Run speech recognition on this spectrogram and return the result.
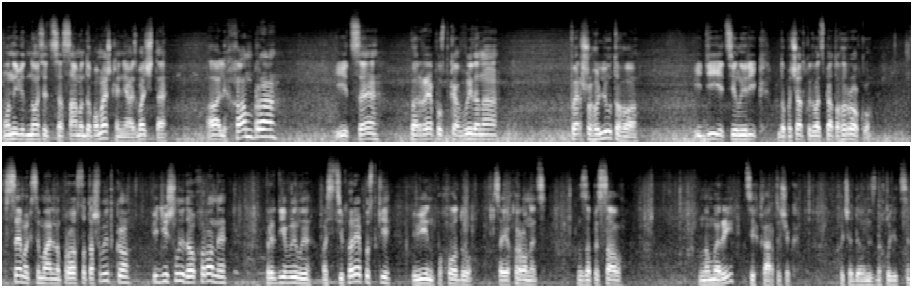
Вони відносяться саме до помешкання. Ось бачите, Альхамбра. І це перепустка видана 1 лютого і діє цілий рік до початку 25-го року. Все максимально просто та швидко. Підійшли до охорони, пред'явили ось ці перепустки. Він, по ходу, цей охоронець записав номери цих карточок, хоча де вони знаходяться.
